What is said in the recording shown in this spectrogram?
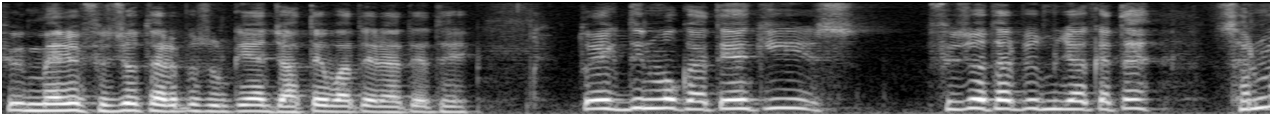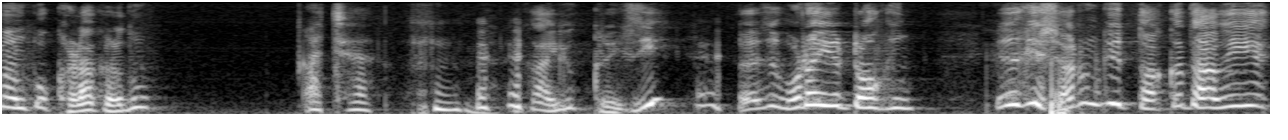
फिर मेरे फिजियोथेरेपिस्ट उनके यहाँ जाते वाते रहते थे। तो एक दिन वो कहते हैं कि फिजियोथेरेपिस्ट मुझे कहता है सर मैं उनको खड़ा कर दूँ? अच्छा। Are you crazy what are you talking कि सर उनकी ताकत आ गई है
